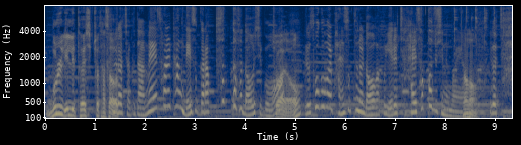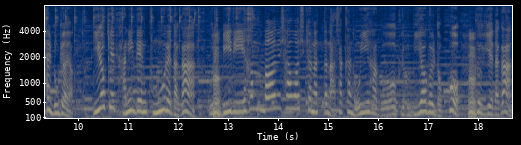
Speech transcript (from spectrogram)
물 1리터에 식초 다섯. 그렇죠. 그 다음에 설탕 네 숟가락 푹 떠서 넣으시고 좋아요. 그리고 소금을 반 스푼을 넣어갖고 얘를 잘 섞어주시는 거예요. 어허. 이걸 잘 녹여요. 이렇게 간이 된 국물에다가 우리 응. 미리 한 번 샤워시켜놨던 아삭한 오이하고 그리고 미역을 넣고 응. 그 위에다가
